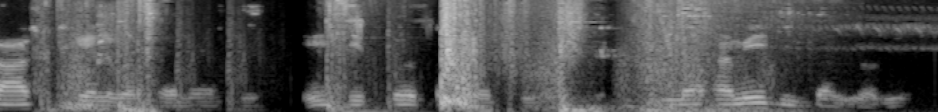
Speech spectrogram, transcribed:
लास्ट खेल बचा है। ये जीतो तो नहीं ना हम ही जीत जाएँगे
